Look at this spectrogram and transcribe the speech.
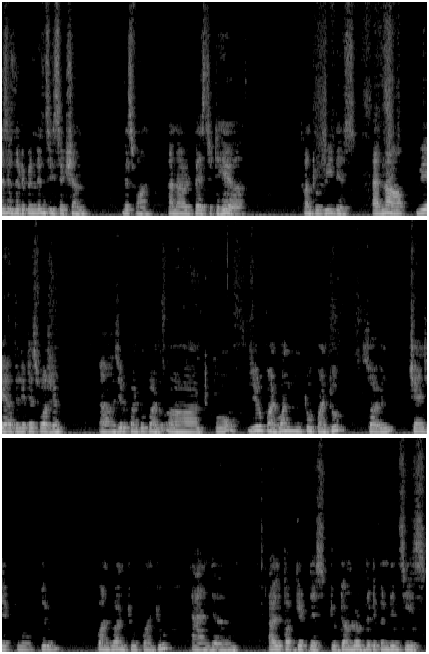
this is the dependency section this one and I will paste it here control V this. And now we have the latest version uh, 0.2.2 uh, 0 0.12.2 so I will change it to 0 0.12.2 and um, I will pub get this to download the dependencies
